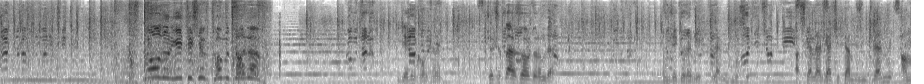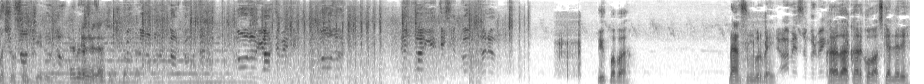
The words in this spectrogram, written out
Her taraf duman içinde. Ne olur yetişin komutanım. Gidelim komutanım. Çocuklar zor durumda. Önce görev yetkilendirmesi yapılsın. Askerler gerçekten bizimkiler mi? Anlaşılsın Celil. Emredersiniz komutanım. Büyük baba. Ben Sungur Bey. Karadağ karakol askerleri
